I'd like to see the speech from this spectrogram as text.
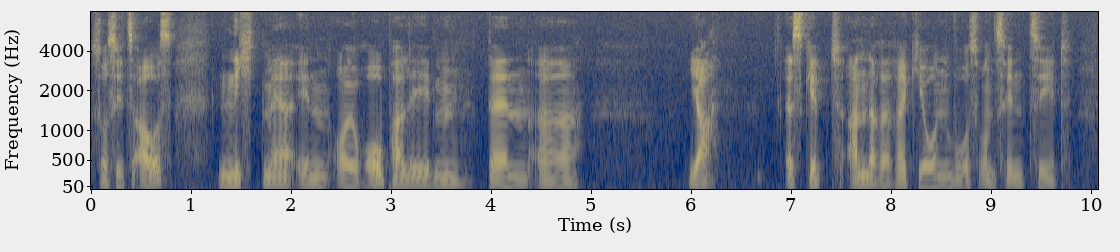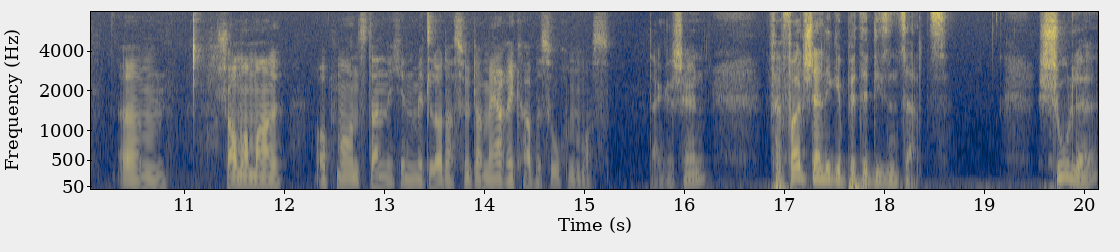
so es aus, nicht mehr in Europa leben, denn äh, ja, es gibt andere Regionen, wo es uns hinzieht. Ähm, schauen wir mal, ob man uns dann nicht in Mittel- oder Südamerika besuchen muss. Dankeschön. Vervollständige bitte diesen Satz. Schule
